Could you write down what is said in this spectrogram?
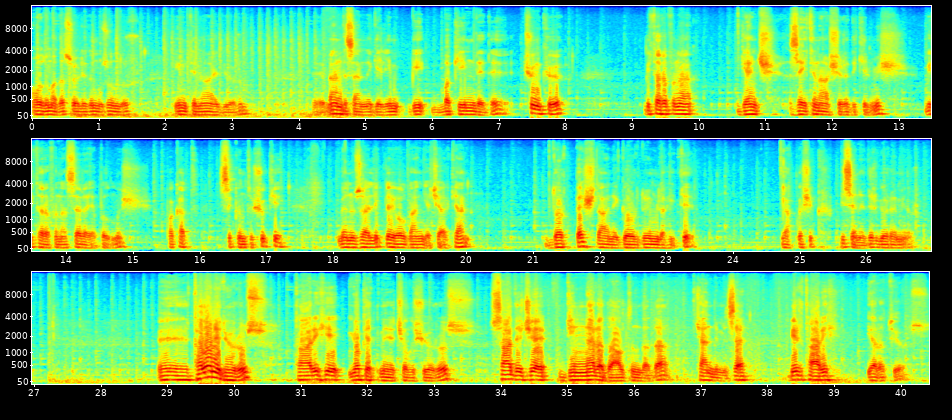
oğluma da söyledim uzundur. İmtina ediyorum. Ee, ben de seninle geleyim bir bakayım dedi. Çünkü bir tarafına genç zeytin ağaçları dikilmiş, bir tarafına sera yapılmış. Fakat sıkıntı şu ki ben özellikle yoldan geçerken 4-5 tane gördüğüm lahiti yaklaşık bir senedir göremiyorum. Ee, talan ediyoruz. Tarihi yok etmeye çalışıyoruz. Sadece dinler adı altında da kendimize bir tarih yaratıyoruz.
